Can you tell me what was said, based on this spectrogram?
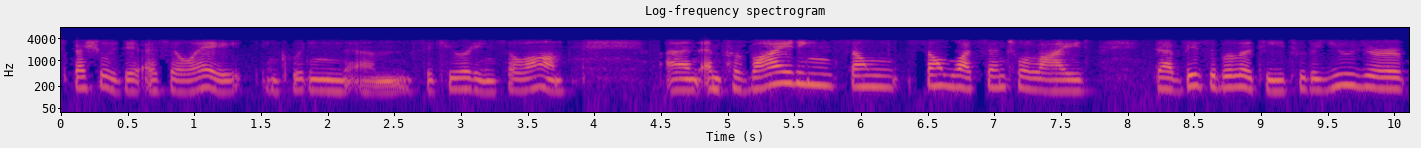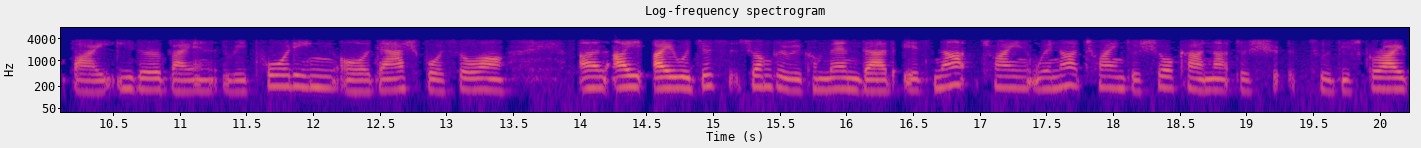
especially the SLA, including um, security and so on and, and providing some somewhat centralized that visibility to the user by either by reporting or dashboard so on. And I, I would just strongly recommend that it's not trying, we're not trying to shortcut, not to, to describe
